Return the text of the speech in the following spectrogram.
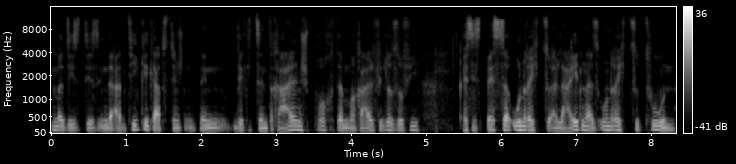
immer dieses, dieses in der Antike gab es den, den wirklich zentralen Spruch der Moralphilosophie, es ist besser, Unrecht zu erleiden, als Unrecht zu tun.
